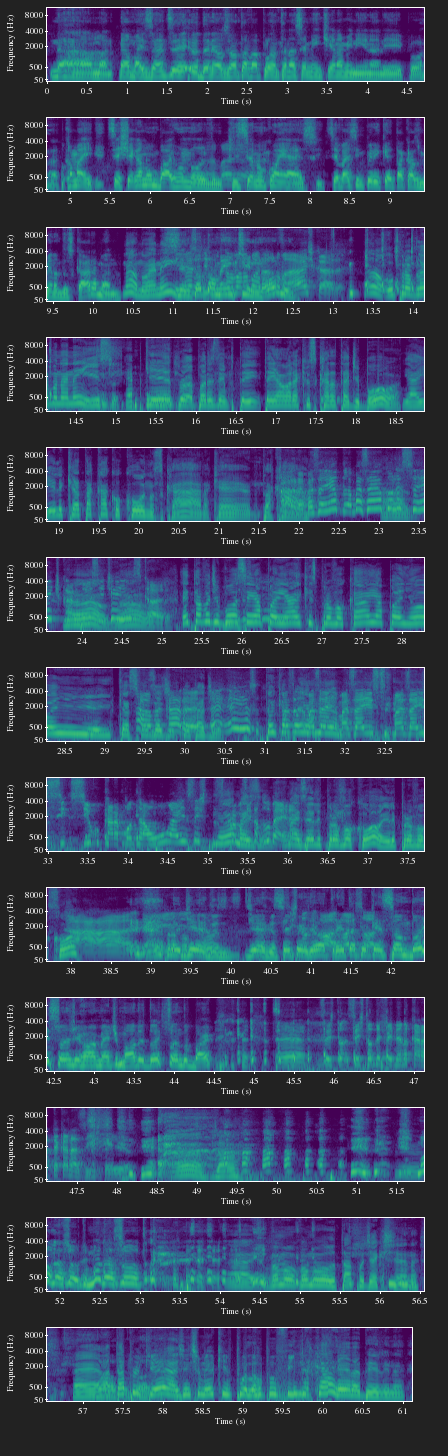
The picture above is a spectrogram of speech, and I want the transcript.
Não, mano. Não, mas antes o Danielzão tava plantando a sementinha na menina ali, porra. Calma aí. Você chega num bairro noivo mas que é- você não conhece. Você vai se emperiquetar com as minas dos caras, mano? Não, não é nem Você isso. Mas ele não totalmente novo? mais, cara. Não, o problema não é nem isso. É porque, por- exemplo, tem, tem a hora que os caras tá de boa e aí ele quer tacar cocô nos caras, quer tacar. Cara, mas aí é, mas aí é adolescente, cara. Não, adolescente é não. isso, cara. Ele tava de boa sem apanhar e quis provocar e apanhou e, e quer se Ah, fazer mas, de cara, coitadinho. é, é isso. Tem que mas, apanhar mas aí, mesmo. mas aí, mas aí ci- cinco cara contra um, aí vocês, Não, mas, tá tudo bem, né? mas ele provocou, ele provocou. Ah, aí- Ô, Diego, Diego, você Vocês perdeu tão- a treta olha só. porque são dois fãs de How I Met Mother e dois fãs do Bar. é, vocês tão- vocês estão defendendo o karateca nazista aí. Ah, já. Manda assunto, manda assunto. Ai, vamos, vamos voltar pro Jack Chan, né? É, Volta, até porque a gente meio que pulou pro fim da carreira dele, né?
